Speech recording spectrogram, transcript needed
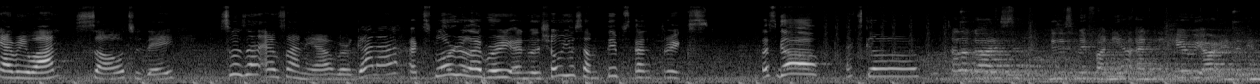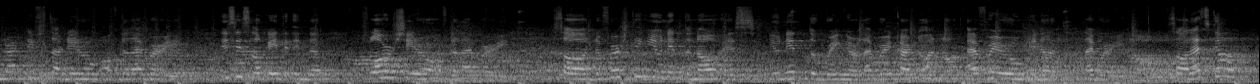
morning everyone. So today Susan and Fania we're gonna explore the library and we'll show you some tips and tricks. Let's go! Let's go! Hello guys, this is me Fania and here we are in the interactive study room of the library. This is located in the floor zero of the library. So the first thing you need to know is you need to bring your library card to unlock every room in the library. So let's go!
